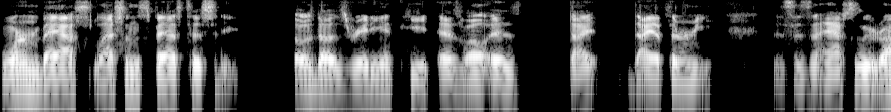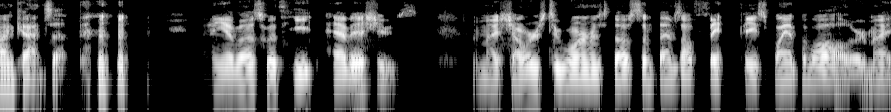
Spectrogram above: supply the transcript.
Warm baths lessen spasticity. So does radiant heat as well as di- diathermy. This is an absolute wrong concept. Many of us with heat have issues. When my shower's too warm and stuff, sometimes I'll fa- face plant the wall or my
